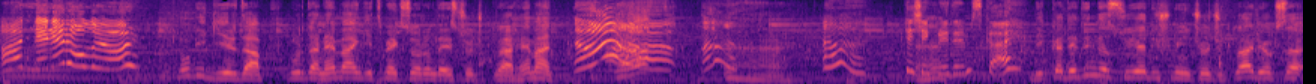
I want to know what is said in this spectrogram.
Aa, neler oluyor? Bu bir girdap. Buradan hemen gitmek zorundayız çocuklar. Hemen. Teşekkür ederim Sky. Dikkat edin de suya düşmeyin çocuklar yoksa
